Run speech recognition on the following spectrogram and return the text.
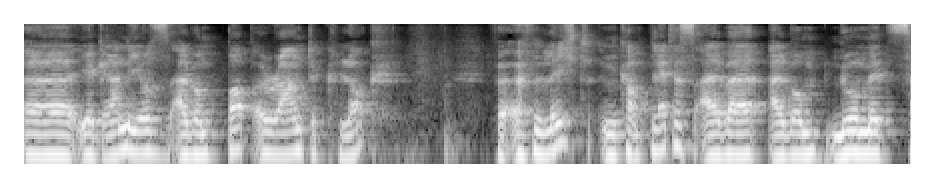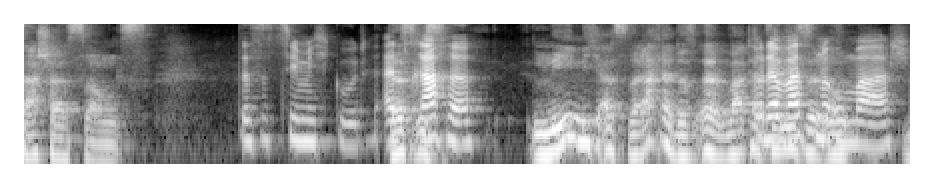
äh, ihr grandioses Album Bob Around the Clock veröffentlicht. Ein komplettes Album nur mit Sascha-Songs. Das ist ziemlich gut. Als Das Rache. Nee, nicht als Rache. Das äh, war tatsächlich. Oder war es eine Hommage?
